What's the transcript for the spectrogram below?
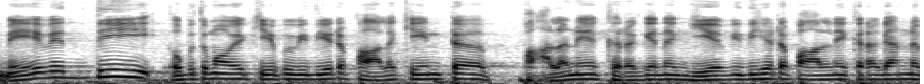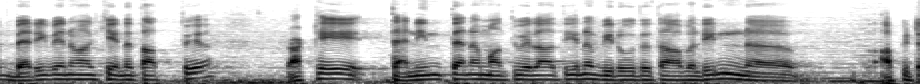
මේ වෙද්දී ඔබතුම ඔය කියපු විදිහට පාලකන්ට පාලනය කරගෙන ගිය විදිහට පාලනය කරගන්න බැරි වෙනවා කියන තත්ත්වය රටේ තැනින් තැන මතු වෙලා තියෙන විරෝධතාවලින් අපිට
